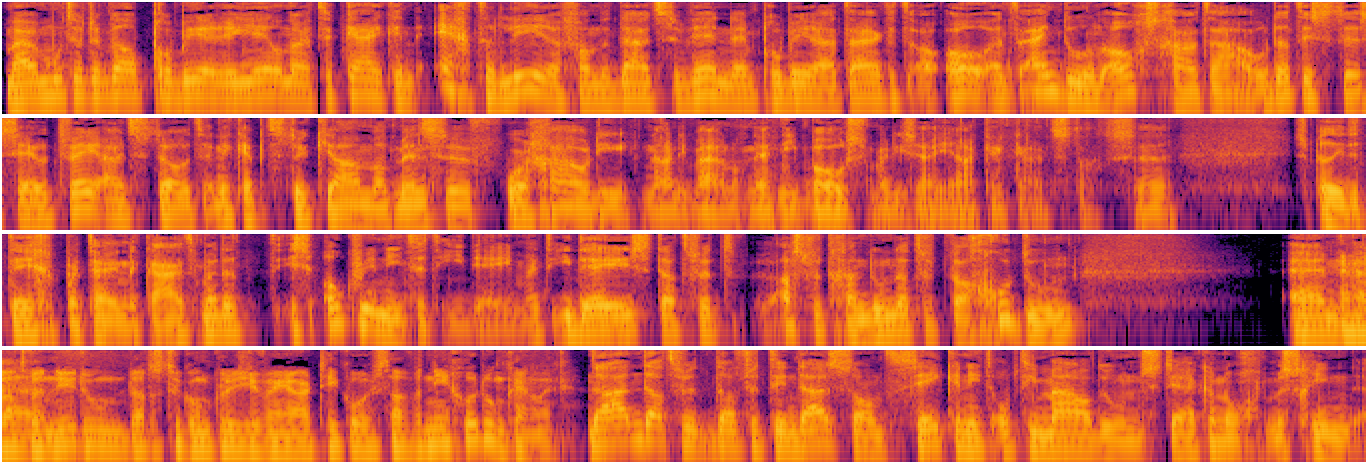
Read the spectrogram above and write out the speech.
Maar we moeten er wel proberen reëel naar te kijken... en echt te leren van de Duitse wende... en proberen uiteindelijk het, het einddoel in oogschouw te houden. Dat is de CO2-uitstoot. En ik heb het stukje aan wat mensen voorgehouden... die, nou, die waren nog net niet boos, maar die zeiden... ja, kijk uit, straks uh, speel je de tegenpartij in de kaart. Maar dat is ook weer niet het idee. Maar het idee is dat we het, als we het gaan doen, dat we het wel goed doen... En, en wat we ehm, nu doen, dat is de conclusie van je artikel, is dat we het niet goed doen kennelijk. Nou, dat we, dat we het in Duitsland zeker niet optimaal doen. Sterker nog, misschien, uh,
